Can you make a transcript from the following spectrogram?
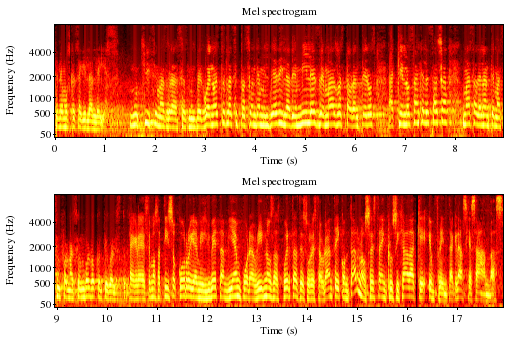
tenemos que seguir las leyes. Muchísimas gracias, Milved. Bueno, esta es la situación de Milved y la de miles de más restauranteros aquí en Los Ángeles. Sasha, más adelante más información. Vuelvo contigo al estudio. agradecemos a ti, Socorro, y a Milved también por abrirnos las puertas de su restaurante y contarnos esta encrucijada que enfrenta. Gracias a ambas.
